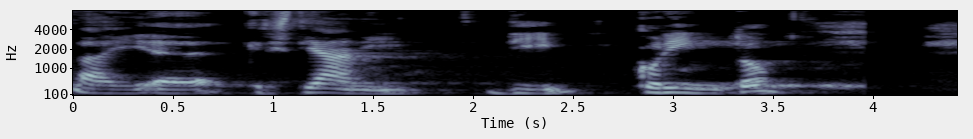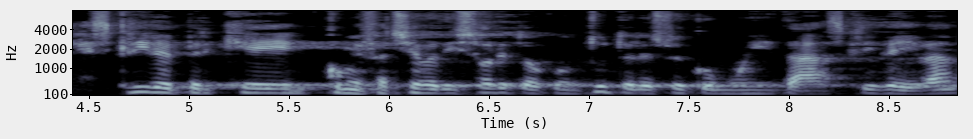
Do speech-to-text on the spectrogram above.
ai eh, cristiani di Corinto, scrive perché, come faceva di solito con tutte le sue comunità, scriveva,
